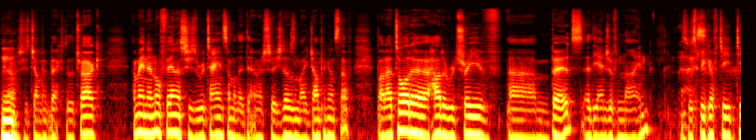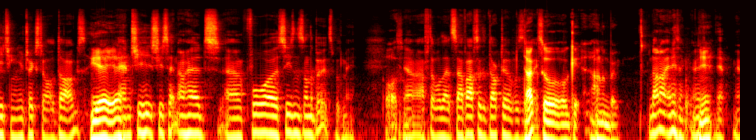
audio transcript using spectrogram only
You know, Mm. she's jumping back to the truck. I mean, in all fairness, she's retained some of that damage, so she doesn't like jumping and stuff. But I taught her how to retrieve um, birds at the age of nine. So speak of te- teaching new tricks to old dogs, Yeah, yeah. and she she said now had uh, four seasons on the birds with me. awesome. You know, after all that stuff, after the doctor was Ducks like, or, or no, no, anything, anything. Yeah. yeah,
